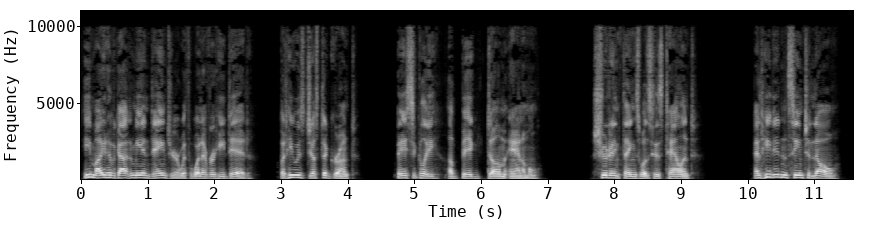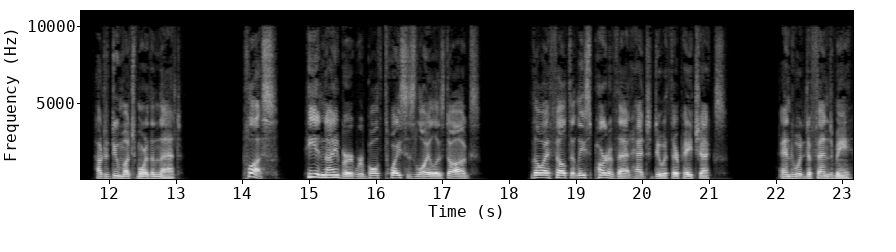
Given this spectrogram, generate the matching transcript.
He might have gotten me in danger with whatever he did, but he was just a grunt. Basically, a big, dumb animal. Shooting things was his talent, and he didn't seem to know how to do much more than that. Plus, he and Nyberg were both twice as loyal as dogs, though I felt at least part of that had to do with their paychecks, and would defend me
